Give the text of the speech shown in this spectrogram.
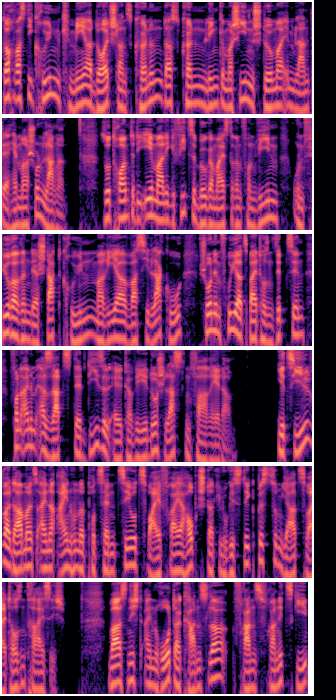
Doch was die grünen Khmer Deutschlands können, das können linke Maschinenstürmer im Land der Hämmer schon lange so träumte die ehemalige Vizebürgermeisterin von Wien und Führerin der Stadtgrünen Maria Vassilakou schon im Frühjahr 2017 von einem Ersatz der Diesel-Lkw durch Lastenfahrräder. Ihr Ziel war damals eine 100% CO2-freie Hauptstadtlogistik bis zum Jahr 2030. War es nicht ein roter Kanzler, Franz Franitzky,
